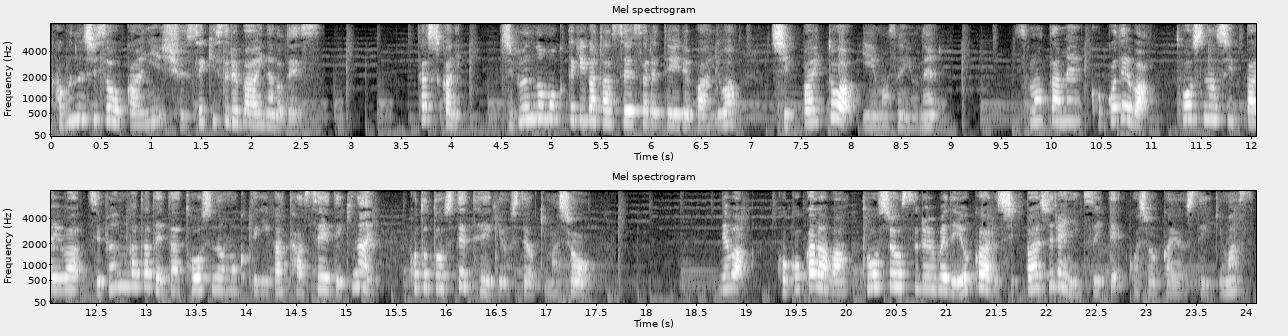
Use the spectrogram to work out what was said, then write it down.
株主総会に出席する場合などです。確かに自分の目的が達成されている場合は失敗とは言えませんよね。そのため、ここでは投資の失敗は自分が立てた投資の目的が達成できないこととして定義をしておきましょう。では、ここからは投資をする上でよくある失敗事例についてご紹介をしていきます。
